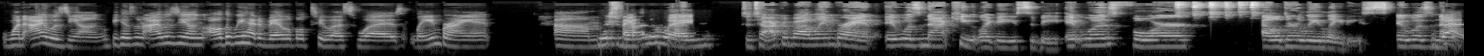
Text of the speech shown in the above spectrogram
when I was young. Because when I was young, all that we had available to us was Lane Bryant. Um, Which, by the way, to talk about Lane Bryant, it was not cute like it used to be. It was for elderly ladies. It was not yes.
